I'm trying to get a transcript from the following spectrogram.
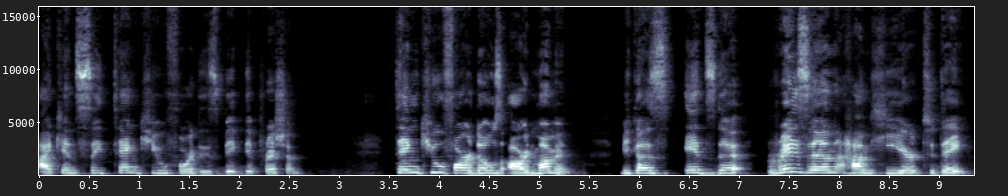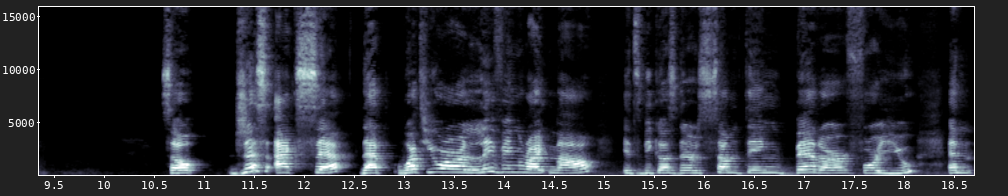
I can say thank you for this big depression thank you for those hard moments because it's the reason I'm here today. So just accept that what you are living right now, it's because there's something better for you. And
